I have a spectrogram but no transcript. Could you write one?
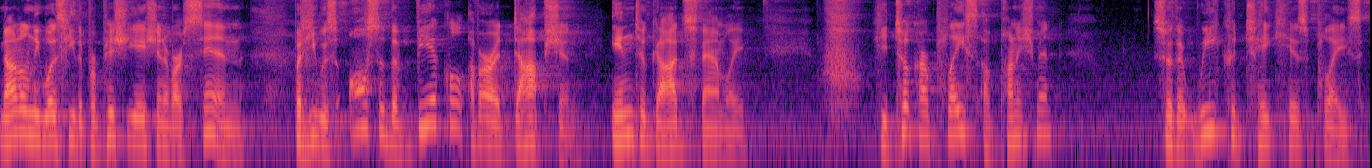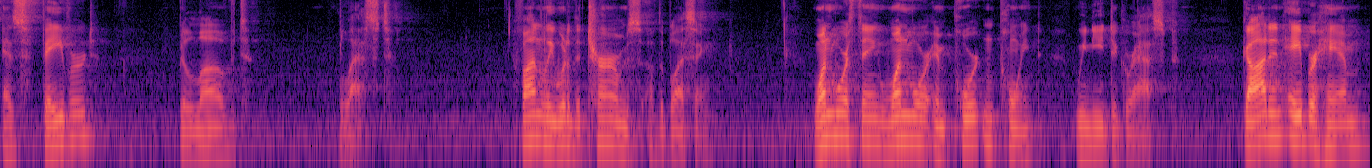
Not only was he the propitiation of our sin, but he was also the vehicle of our adoption into God's family. He took our place of punishment so that we could take his place as favored, beloved, blessed. Finally, what are the terms of the blessing? One more thing, one more important point we need to grasp. God and Abraham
